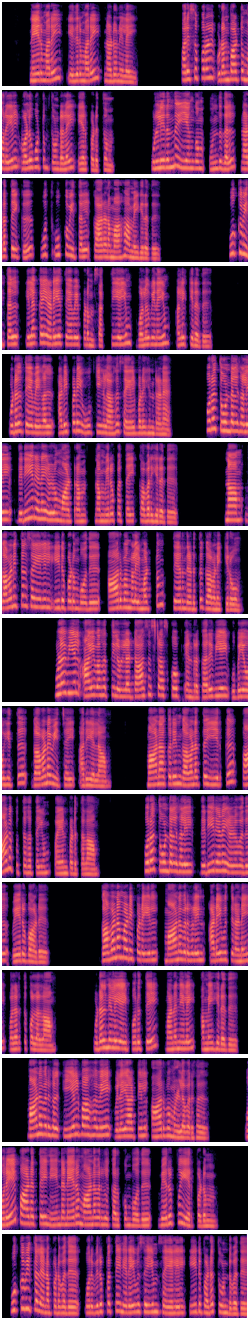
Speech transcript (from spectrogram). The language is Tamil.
நேர்மறை, எதிர்மறை, நடுநிலை. பரிசுப்பொருள் உடன்பாட்டு முறையில் வலுவூட்டும் தூண்டலை ஏற்படுத்தும். உள்ளிருந்து இயங்கும் உந்துதல் நடத்தைக்கு ஊக்குவித்தல் காரணமாக அமைகிறது. ஊக்குவித்தல் இலக்கை அடைய தேவைப்படும் சக்தியையும் வலுவினையும் அளிக்கிறது. உடல் தேவைகள் அடிப்படை ஊக்கிகளாக செயல்படுகின்றன. புற தூண்டல்களில் திடீரென எழும் மாற்றம் நம் விருப்பத்தை கவர்கிறது. நாம் கவனித்தல் செயலில் ஈடுபடும்போது ஆர்வங்களை மட்டும் தேர்ந்தெடுத்து கவனிக்கிறோம். உளவியல் ஆய்வகத்திலுள்ள டாசிஸ்டாஸ்கோப் என்ற கருவியை உபயோகித்து கவனவீச்சை அறியலாம். மாணாக்கரின் கவனத்தை ஈர்க்க பாடப் புத்தகத்தையும் பயன்படுத்தலாம். புற தூண்டல்களில் திடீரென எழுவது வேறுபாடு. கவனம் அடிப்படையில் மாணவர்களின் அடைவு திறனை வளர்த்துக் கொள்ளலாம். உடல்நிலையை பொறுத்தே மனநிலை அமைகிறது. மாணவர்கள் இயல்பாகவே விளையாட்டில் ஆர்வமுள்ளவர்கள். ஒரே பாடத்தை நீண்ட நேரம் மாணவர்கள் கற்கும் போது வெறுப்பு ஏற்படும். ஊக்குவித்தல் எனப்படுவது ஒரு விருப்பத்தை நிறைவு செய்யும் செயலில் ஈடுபடத் தூண்டுவது.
